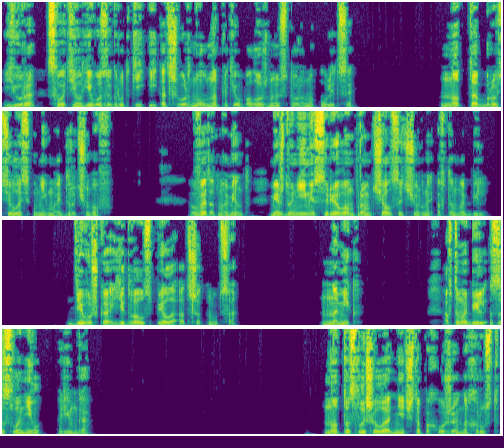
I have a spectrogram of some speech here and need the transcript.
Юра схватил его за грудки и отшвырнул на противоположную сторону улицы. Нотта бросилась унимать драчунов. В этот момент между ними с ревом промчался черный автомобиль. Девушка едва успела отшатнуться. На миг автомобиль заслонил Ринга. Нотта слышала нечто похожее на хруст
